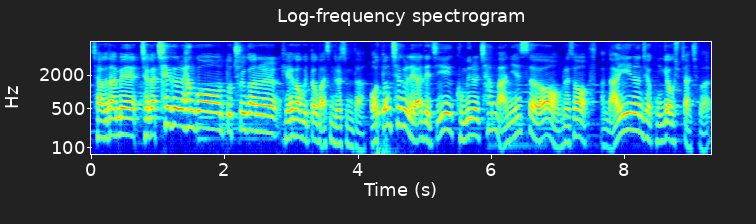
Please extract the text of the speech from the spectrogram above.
자, 그 다음에 제가 책을 한 권 또 출간을 계획하고 있다고 말씀드렸습니다. 어떤 책을 내야 되지 고민을 참 많이 했어요. 그래서 아, 나이는 제가 공개하고 싶지 않지만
